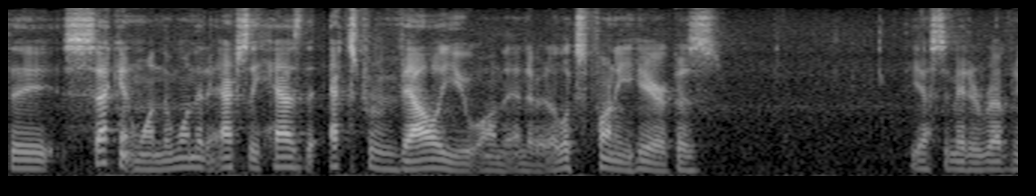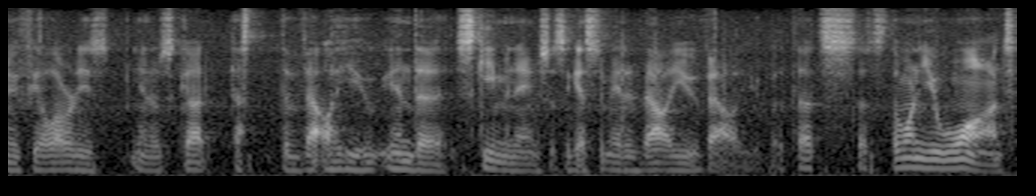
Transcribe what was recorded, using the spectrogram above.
the second one, the one that actually has the extra value on the end of it. It looks funny here because the estimated revenue field already is, you know, it's got the value in the schema name, so it's like estimated value value. But that's that's the one you want.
